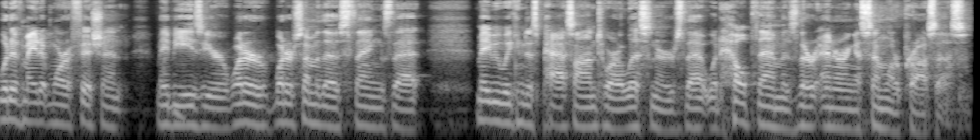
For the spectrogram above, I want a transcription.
would have made it more efficient, maybe easier? What are what are some of those things that maybe we can just pass on to our listeners that would help them as they're entering a similar process?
